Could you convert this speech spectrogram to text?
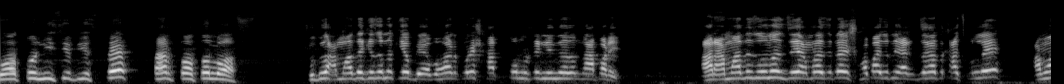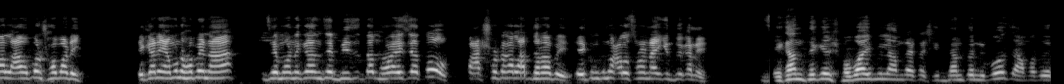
যত নিচে বেচবে তার তত লস শুধু আমাদেরকে যেন কেউ ব্যবহার করে স্বার্থ লোটে নিতে না পারে। আর আমাদের জন্য যে আমরা যেটা সবাই জন্য এক জায়গাতে কাজ করলে আমার লাভবান সবারই। এখানে এমন হবে না যে মনে করেন যে বীজের দাম ধরা হয়েছে এত, পাঁচশো টাকা লাভ ধরাবে এরকম কোনো আলোচনা নাই কিন্তু এখানে। এখান থেকে সবাই মিলে আমরা একটা সিদ্ধান্ত নিব যে আমাদের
